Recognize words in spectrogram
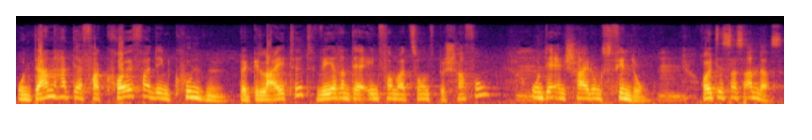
und dann hat der Verkäufer den Kunden begleitet während der Informationsbeschaffung und der Entscheidungsfindung. Heute ist das anders.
